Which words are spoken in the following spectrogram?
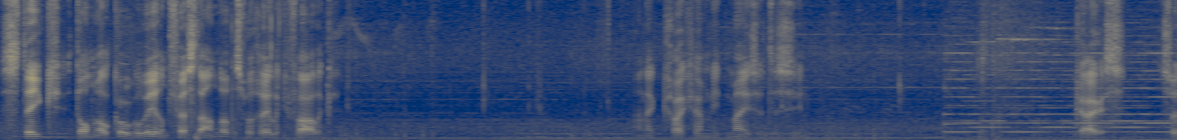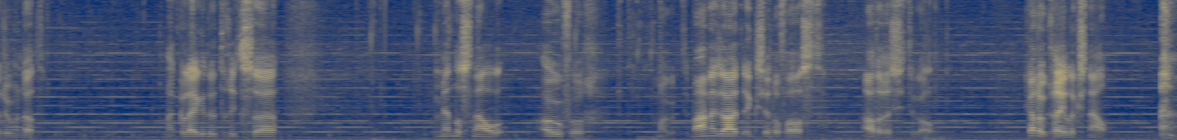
steek dan wel kogelwerend vest aan, dat is wel redelijk gevaarlijk. En ik krijg hem niet mee zo te zien. Kijk eens, zo doen we dat. Mijn collega doet er iets eh, minder snel over. Maar goed, maakt niet uit, ik zit er vast. Ah, daar is hij toch al. Gaat ook redelijk snel.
